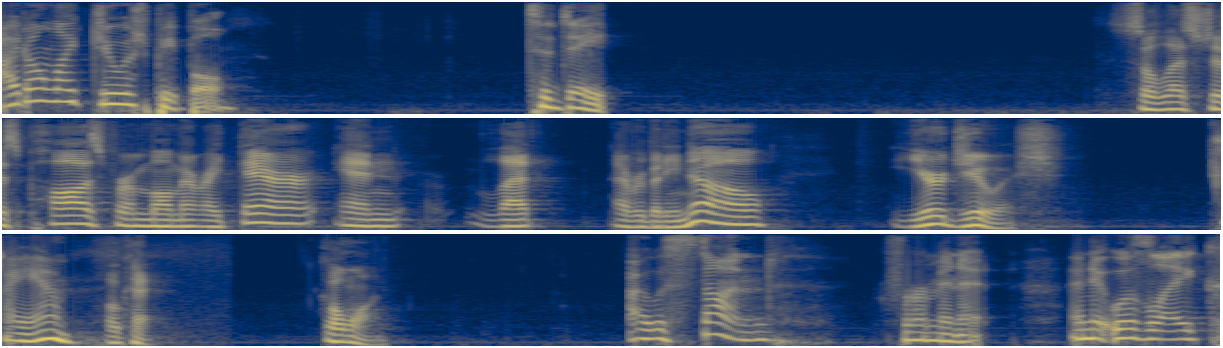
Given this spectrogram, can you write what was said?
I don't like Jewish people to date. So let's just pause for a moment right there and let everybody know you're Jewish. I am. Okay. Go on. I was stunned for a minute. And it was like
